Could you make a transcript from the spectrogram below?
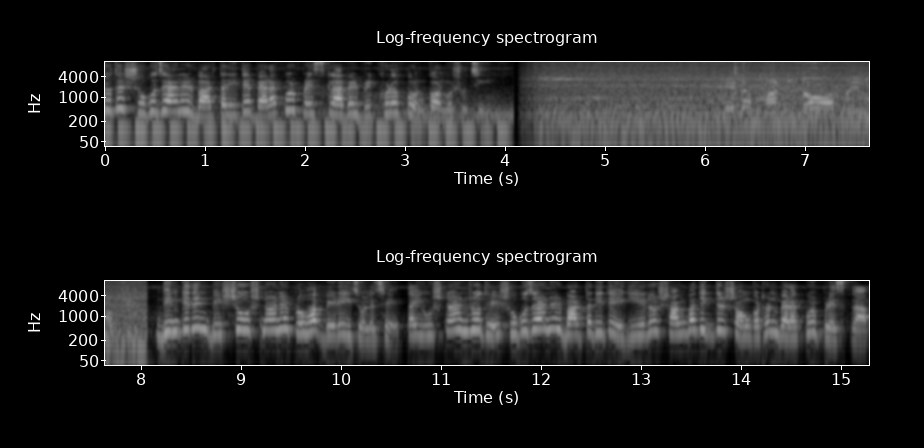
রোধের সবুজায়নের বার্তা দিতে ব্যারাকপুর প্রেস ক্লাবের বৃক্ষরোপণ কর্মসূচি। দিনকে দিন বিশ্ব উষ্ণায়নের প্রভাব বেড়েই চলেছে। তাই উষ্ণায়ন রোধে সবুজায়নের বার্তা দিতে এগিয়ে এলো সাংবাদিকদের সংগঠন ব্যারাকপুর প্রেস ক্লাব।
